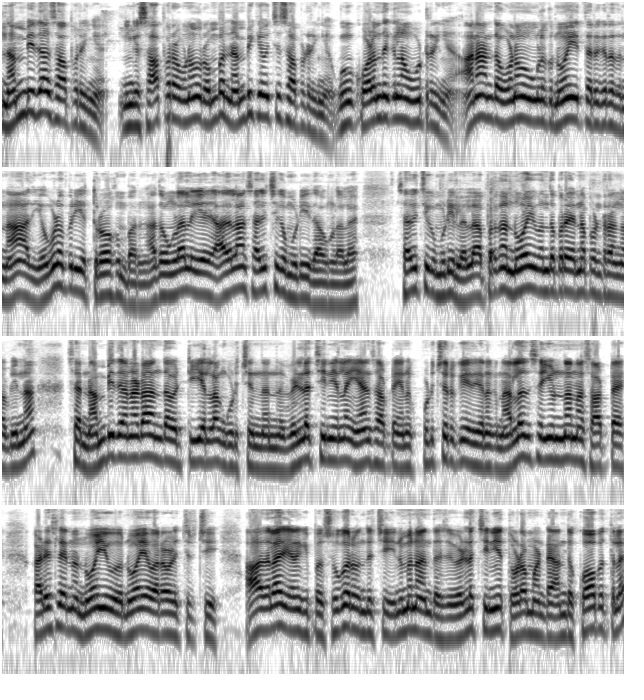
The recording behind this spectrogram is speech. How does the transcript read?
நம்பி தான் சாப்பிட்றீங்க. நீங்கள் சாப்பிட்ற உணவு ரொம்ப நம்பிக்கை வச்சு சாப்பிட்றீங்க. உங்கள் குழந்தைக்கெல்லாம் ஊட்டுறீங்க. ஆனால் அந்த உணவு உங்களுக்கு நோயை தருகிறதுனா அது எவ்வளோ பெரிய துரோகம் பாருங்கள் அது உங்களால் அதெல்லாம் சகிச்சிக்க முடியுது அவங்களால சகிச்சிக்க முடியலல்ல. அப்புறம் தான் நோய் வந்த பிறகு என்ன பண்ணுறாங்க அப்படின்னா சரி நம்பி தானடா அந்த டீ எல்லாம் குடிச்சிருந்தேன் இந்த வெள்ளச்சீனி ஏன் சாப்பிட்டேன்? எனக்கு பிடிச்சிருக்கு. இது எனக்கு நல்லது செய்யும்னு தான் நான் சாப்பிட்டேன். கடைசியில் என்ன நோய் நோயை வரவழைச்சிருச்சு. அதெல்லாம் எனக்கு இப்போ சுகர் வந்துச்சு. இனிமேல் நான் அந்த வெள்ளச்சீனியை தொட மாட்டேன். அந்த கோபத்தில்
